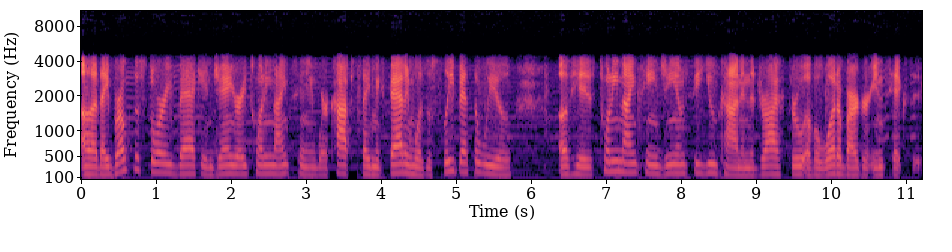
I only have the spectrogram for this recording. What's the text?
Uh, they broke the story back in January 2019, where cops say McFadden was asleep at the wheel of his 2019 GMC Yukon in the drive-through of a Whataburger in Texas.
